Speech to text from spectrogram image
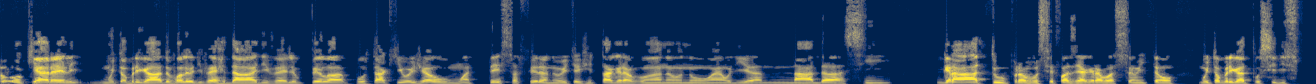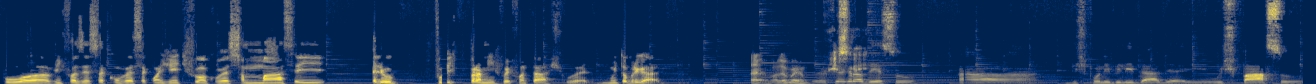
Ô, Chiarelli, muito obrigado, valeu de verdade, velho, pela, por estar aqui. Hoje é uma terça-feira à noite, a gente tá gravando, não é um dia nada assim grato para você fazer a gravação, então muito obrigado por se dispor a vir fazer essa conversa com a gente. Foi uma conversa massa e, velho, foi, pra mim foi fantástico, velho. Muito obrigado. É, valeu mesmo. Eu que agradeço a disponibilidade aí, o espaço,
